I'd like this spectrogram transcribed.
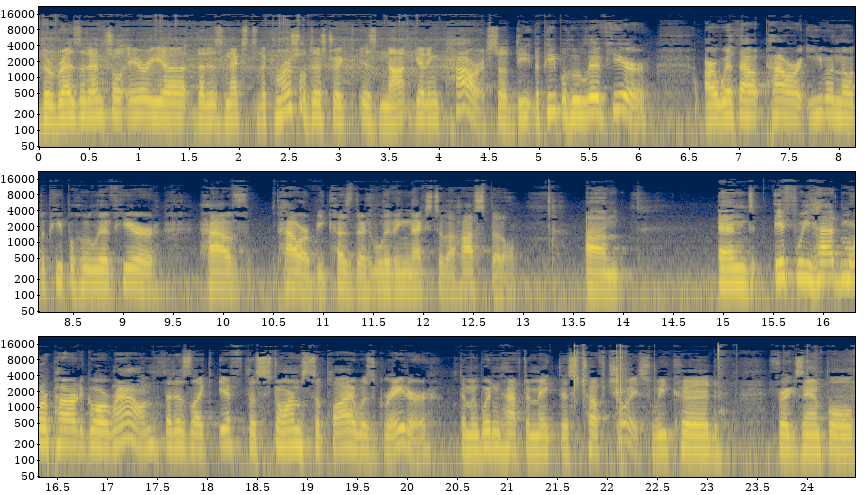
the residential area that is next to the commercial district is not getting power. So the, the people who live here are without power, even though the people who live here have power because they're living next to the hospital. Um, and if we had more power to go around, that is like if the storm supply was greater, then we wouldn't have to make this tough choice. We could, for example,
